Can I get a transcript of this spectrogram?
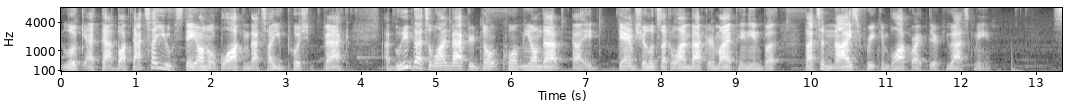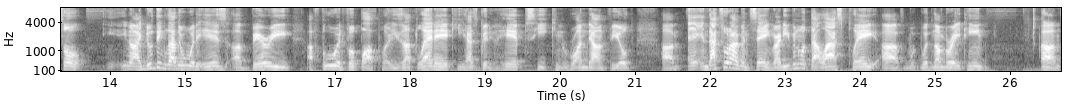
Look at that block. That's how you stay on a block, and that's how you push back. I believe that's a linebacker. Don't quote me on that. Uh, it damn sure looks like a linebacker in my opinion, but that's a nice freaking block right there if you ask me. So, you know, I do think Leatherwood is a very a fluid football player. He's athletic. He has good hips. He can run downfield. Um, and, and, that's what I've been saying, right? Even with that last play uh, with number 18, um,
